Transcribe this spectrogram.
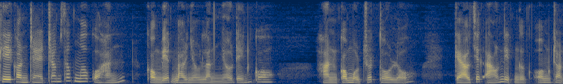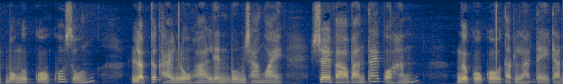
Khi còn trẻ trong giấc mơ của hắn, không biết bao nhiêu lần nhớ đến cô. Hắn có một chút thô lỗ, kéo chiếc áo nịt ngực ôm trọn bộ ngực của cô xuống. Lập tức hai nụ hoa liền bung ra ngoài, rơi vào bàn tay của hắn. Ngực của cô thật là đầy đặn,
